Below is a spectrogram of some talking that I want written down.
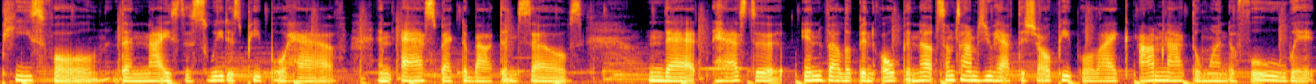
peaceful the nice the sweetest people have an aspect about themselves that has to envelop and open up. Sometimes you have to show people like i'm not the one to fool with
